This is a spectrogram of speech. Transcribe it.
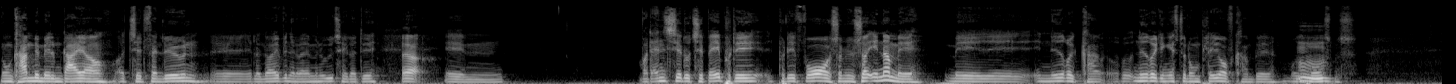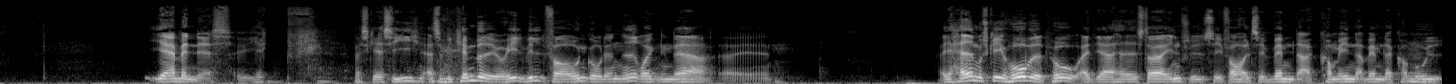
nogle kampe mellem dig og, og Ted van Løven, øh, eller Løjven, eller hvordan man udtaler det. Ja. Øhm, hvordan ser du tilbage på det, på det forår, som jo så ender med, med øh, en nedryk nedrykning efter nogle playoff-kampe mod mm. Horsens? Ja, men altså, jeg, hvad skal jeg sige? Altså, vi kæmpede jo helt vildt for at undgå den nedrykning der. Øh, og jeg havde måske håbet på, at jeg havde større indflydelse i forhold til, hvem der kom ind og hvem der kom mm. ud.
